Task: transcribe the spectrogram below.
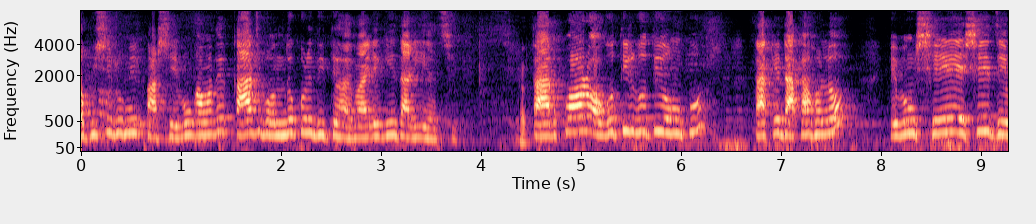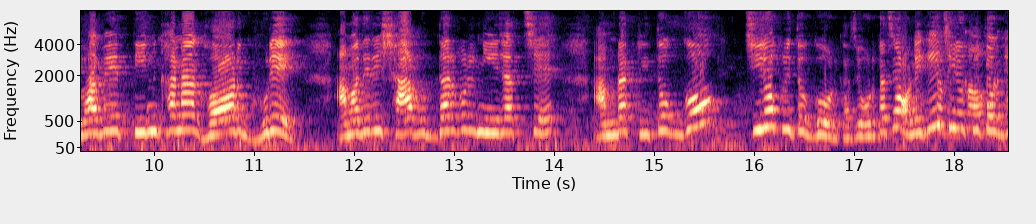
অফিসের রুমের পাশে এবং আমাদের কাজ বন্ধ করে দিতে হয় বাইরে গিয়ে দাঁড়িয়ে আছি। তারপর অগতির গতি অঙ্কুর তাকে ডাকা হলো এবং সে এসে যেভাবে তিনখানা ঘর ঘুরে আমাদের এই সাপ উদ্ধার করে নিয়ে যাচ্ছে আমরা কৃতজ্ঞ চিরকৃতজ্ঞ ওর কাছে। ওর কাছে অনেকেই চিরকৃতজ্ঞ।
